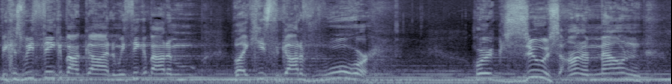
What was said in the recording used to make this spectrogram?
because we think about God and we think about Him like He's the God of war or Zeus on a mountain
